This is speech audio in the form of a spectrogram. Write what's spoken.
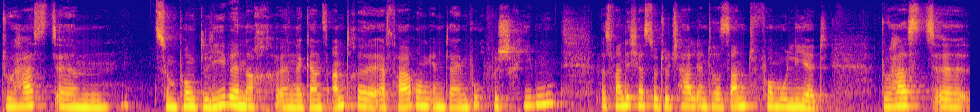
Du hast ähm, zum Punkt Liebe noch eine ganz andere Erfahrung in deinem Buch beschrieben. Das fand ich, hast du total interessant formuliert. Du hast äh,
